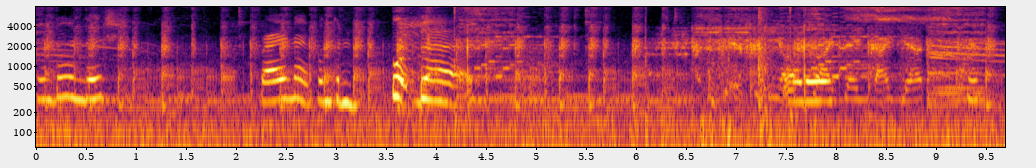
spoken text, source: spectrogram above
We're doing this Friday night funkin' book blast. Oh,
